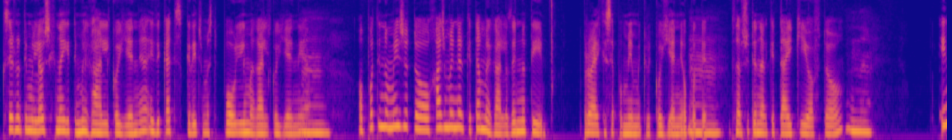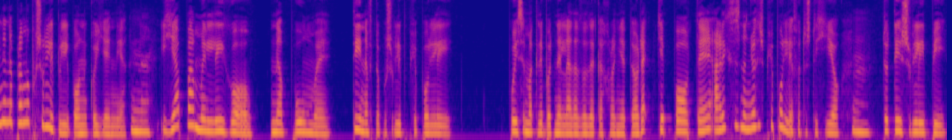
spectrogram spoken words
ξέρουν ότι μιλάω συχνά για τη μεγάλη οικογένεια, ειδικά της Κρήτσου, είμαστε πολύ μεγάλη οικογένεια. Οπότε νομίζω το χάσμα είναι αρκετά μεγάλο. Δεν είναι ότι προέρχεσαι από μια μικρή οικογένεια, οπότε θα σου ήταν αρκετά οικείο αυτό. Ναι. Είναι ένα πράγμα που σου λείπει λοιπόν η οικογένεια. Ναι. Για πάμε λίγο να πούμε τι είναι αυτό που σου λείπει πιο πολύ που είσαι μακριά από την Ελλάδα 12 χρόνια τώρα και πότε άρχισες να νιώθεις πιο πολύ αυτό το στοιχείο. Το τι σου λείπει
